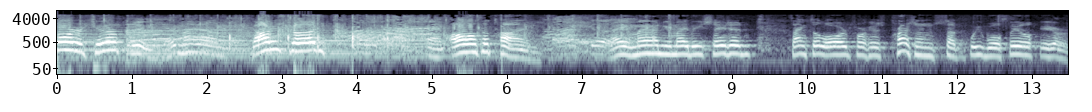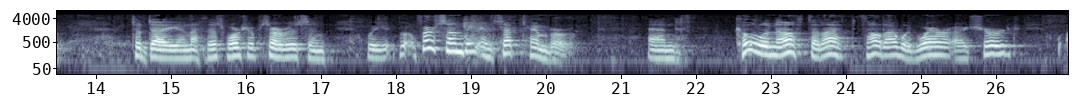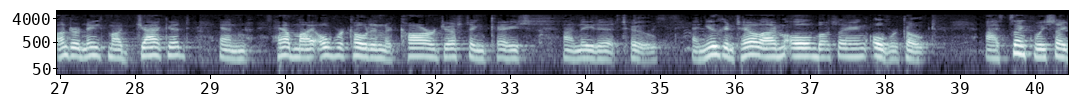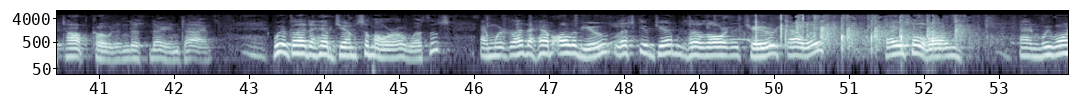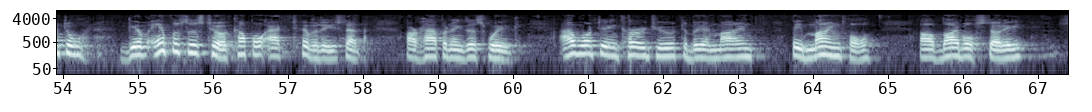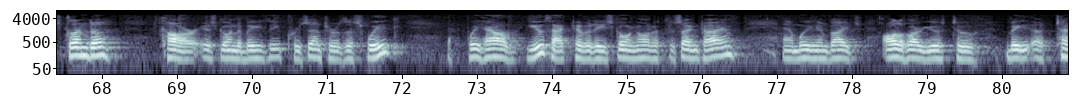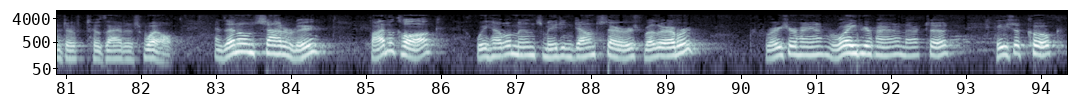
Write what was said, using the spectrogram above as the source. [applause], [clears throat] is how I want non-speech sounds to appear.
Lord a cheer, please. Amen. God is good and all the time. Amen. You may be seated. Thank the Lord for His presence that we will feel here today in this worship service. And we first Sunday in September, and cool enough that I thought I would wear a shirt underneath my jacket and have my overcoat in the car just in case I need it too. And you can tell I'm old by saying overcoat. I think we say top coat in this day and time. We're glad to have Jim Samora with us, and we're glad to have all of you. Let's give Jim the Lord a cheer, shall we? Praise the Lord. And we want to give emphasis to a couple activities that are happening this week. I want to encourage you to be in mind, be mindful of Bible study. Splenda Carr is going to be the presenter this week. We have youth activities going on at the same time, and we invite all of our youth to be attentive to that as well. And then on Saturday, 5 o'clock, we have a men's meeting downstairs. Brother Everett, raise your hand, wave your hand, that's it. He's a cook.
